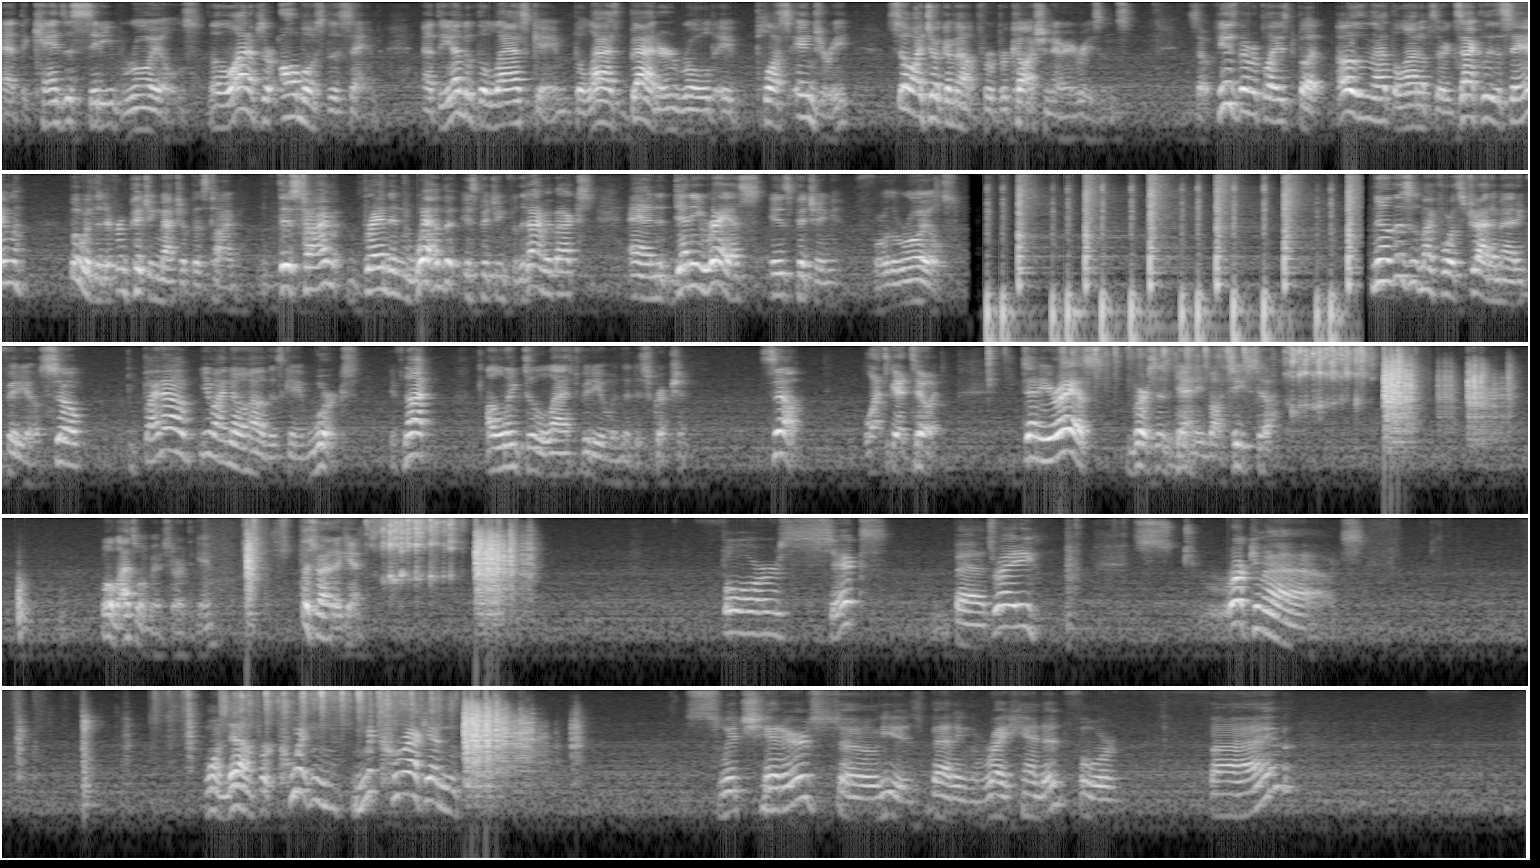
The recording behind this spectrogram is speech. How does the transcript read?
at the Kansas City Royals. Now the lineups are almost the same. At the end of the last game, the last batter rolled a plus injury, so I took him out for precautionary reasons. So he's been replaced, but other than that, the lineups are exactly the same, but with a different pitching matchup this time. This time, Brandon Webb is pitching for the Diamondbacks, and Denny Reyes is pitching for the Royals. Now this is my fourth Strat-O-Matic video, so by now you might know how this game works. If not, I'll link to the last video in the description. So, let's get to it. Denny Reyes versus Danny Bautista. Well, that's one way to start the game. Let's try it again. Four, six. Bats righty. Struck him out. One down for Quinton McCracken. Switch hitters, so he is batting right-handed for five.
